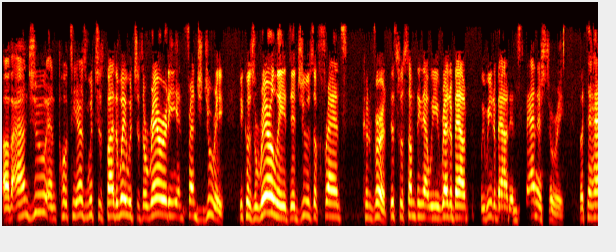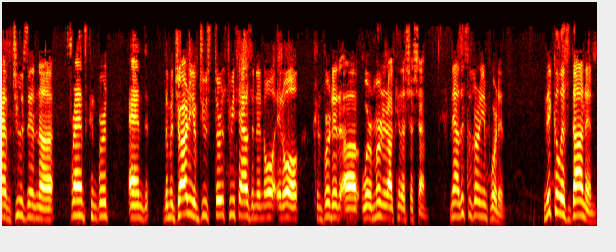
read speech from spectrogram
of Anjou and Poitiers, which is, by the way, which is a rarity in French Jewry, because rarely did Jews of France convert. This was something that we read about, we read about in Spanish Jewry, but to have Jews in uh, France convert, and the majority of Jews, 3,000 in all, in all, converted, uh, were murdered al Kiddush Hashem. Now, this is very important. Nicholas Donin,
